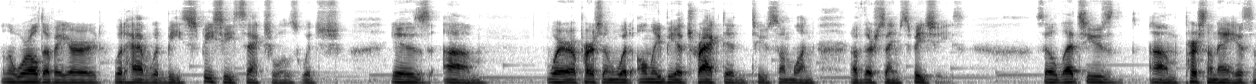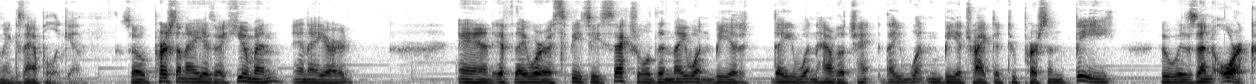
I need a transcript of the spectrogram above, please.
in the world of Aerd would have would be species sexuals, which is um, where a person would only be attracted to someone of their same species. So let's use um, person A as an example again. So person A is a human in Aerd, and if they were a species sexual, then they wouldn't be a they wouldn't have a cha- they wouldn't be attracted to person B, who is an orc.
